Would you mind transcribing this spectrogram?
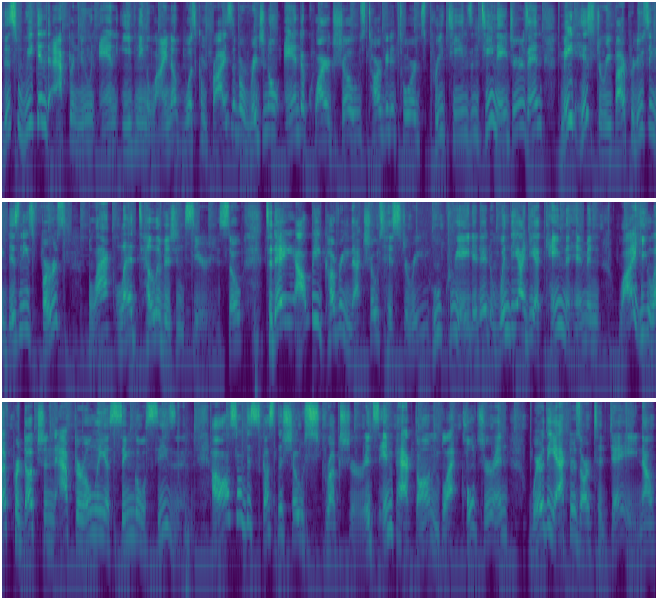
This weekend afternoon and evening lineup was comprised of original and acquired shows targeted towards preteens and teenagers and made history by producing Disney's first black-led television series. So today I'll be covering that show's history, who created it, when the idea came to him, and why he left production after only a single season. I'll also discuss the show's structure, its impact on black culture, and where the actors are today. Now,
